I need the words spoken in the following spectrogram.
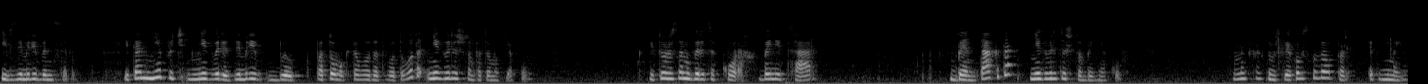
И в земле Бен Сару. И там не, не говорит, земли был потомок того-то, того-то, того-то, не говорит, что он потомок Якова. И то же самое говорится Корах. Бен цар, Бен так-то, не говорится, что Бен Яков. Понимаете, как? Потому что Яков сказал, это не мое.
